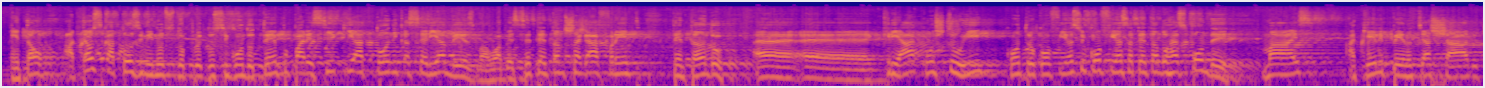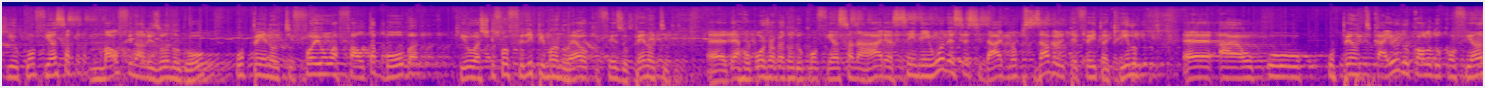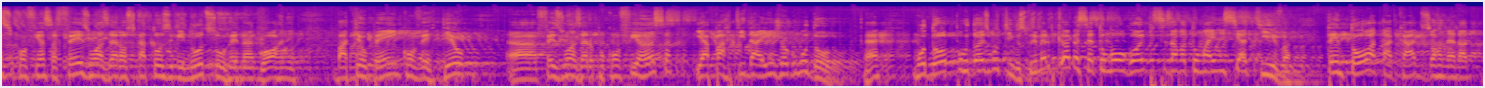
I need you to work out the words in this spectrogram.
Então, até os 14 minutos do, do, segundo tempo, parecia que a tônica seria a mesma. O ABC tentando chegar à frente, tentando é, é, criar, construir contra o Confiança e o Confiança tentando responder. Mas aquele pênalti achado que o Confiança mal finalizou no gol. O pênalti foi uma falta boba, que eu acho que foi o Felipe Manuel que fez o pênalti, é, derrubou o jogador do Confiança na área sem nenhuma necessidade, não precisava ele ter feito aquilo. É, a, o, o, pênalti caiu no colo do Confiança, o Confiança fez 1 a 0 aos 14 minutos, o Renan Gorne bateu bem, converteu. Uh, fez 1 a 0 por confiança e a partir daí o jogo mudou. Né? Mudou por dois motivos. Primeiro, porque o ABC tomou o gol e precisava tomar iniciativa. Tentou atacar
